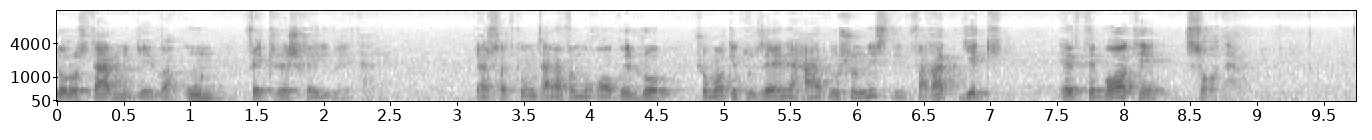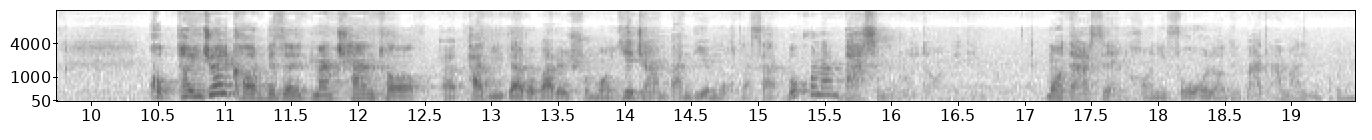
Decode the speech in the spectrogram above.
درستتر میگه و اون فکرش خیلی بهتره. در صورتی که اون طرف مقابل رو شما که تو ذهن هر دوشون نیستین فقط یک ارتباط ساده رو خب تا اینجای کار بذارید من چند تا پدیده رو برای شما یه جنبندی مختصر بکنم بحثمون رو ادامه بدیم. ما در ذهن خانی فوق العاده بد عمل می‌کنیم.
